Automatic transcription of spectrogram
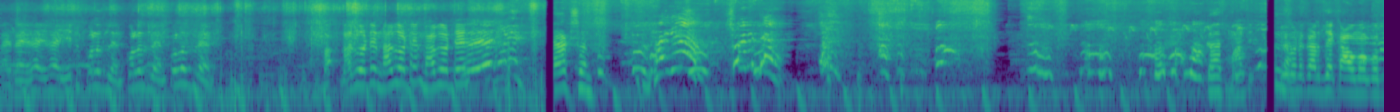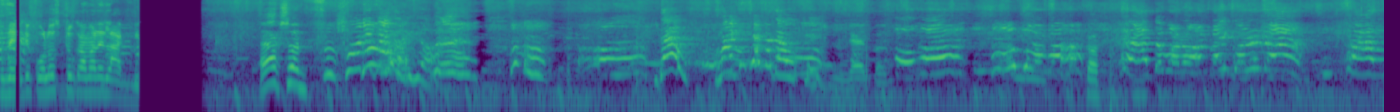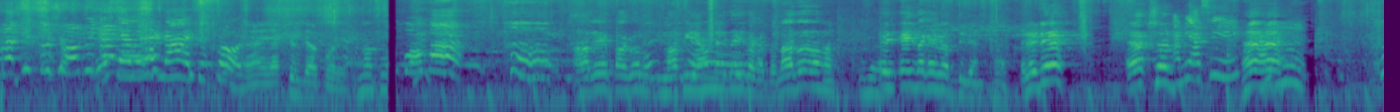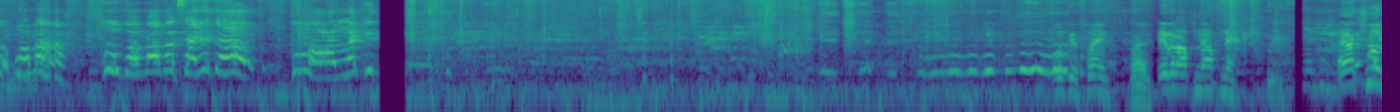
ভাই ভাই ভাই একটু college lane college lane college lane ভাবি ওঠেন ভাবি ওঠেন ভাবি ওঠেন। অ্যাকশন ভাইয়া সরে যাও। কাট। মাটি মনে কর যে কাউ মা করতে যায় একটু কলেজ টুক আমারে লাগবে। অ্যাকশন সরে যাও ভাইয়া দাও মাটি চাপা দাও ওকে। কাট। হ্যাঁ অ্যাকশন দেওয়ার পরে। আরে পাগল মাটি এখন এই জায়গাতে। না না না, না এই এই জায়গায় বাদ দিবেন। রেডি অ্যাকশন আমি আসি। হ্যাঁ হ্যাঁ। বাবা ও বাবা আমাকে ছেড়ে দাও। ও আল্লাহ কি ওকে ফাইন হ্যাঁ এবার আপনি আপনি। অ্যাকশন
